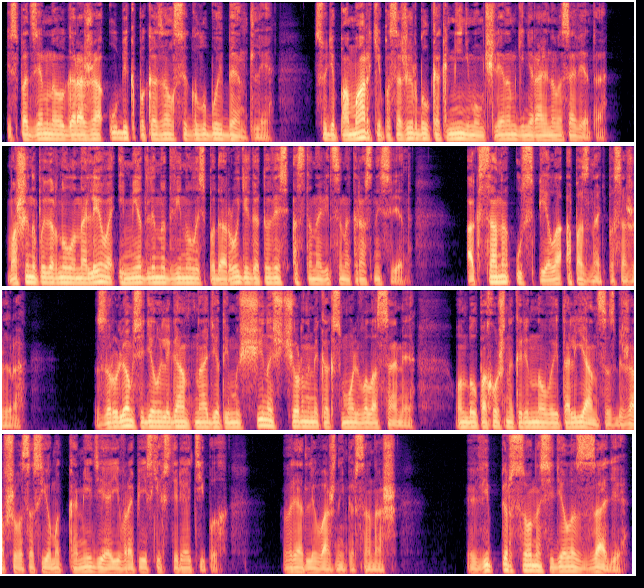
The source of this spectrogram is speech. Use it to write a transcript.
Из подземного гаража «Убик» показался голубой «Бентли». Судя по марке, пассажир был как минимум членом Генерального совета. Машина повернула налево и медленно двинулась по дороге, готовясь остановиться на красный свет. Оксана успела опознать пассажира. За рулем сидел элегантно одетый мужчина с черными, как смоль, волосами. Он был похож на коренного итальянца, сбежавшего со съемок комедии о европейских стереотипах. Вряд ли важный персонаж. Вип-персона сидела сзади.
